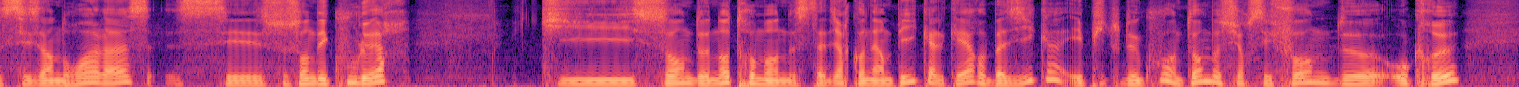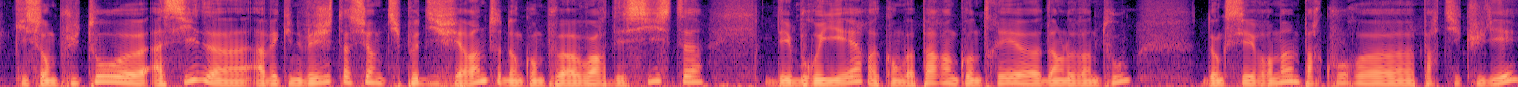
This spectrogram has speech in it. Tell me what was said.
ces endroits-là, ce sont des couleurs qui sont de notre monde. C'est-à-dire qu'on est un pays calcaire basique, et puis tout d'un coup on tombe sur ces fonds de, au creux qui sont plutôt euh, acides, avec une végétation un petit peu différente. Donc on peut avoir des cystes, des bruyères qu'on ne va pas rencontrer euh, dans le Ventoux. Donc c'est vraiment un parcours euh, particulier.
